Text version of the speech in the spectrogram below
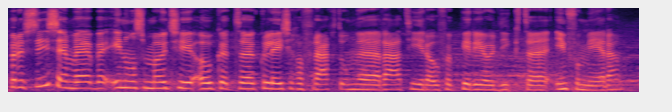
Precies, en we hebben in onze motie ook het college gevraagd om de raad hierover periodiek te informeren.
